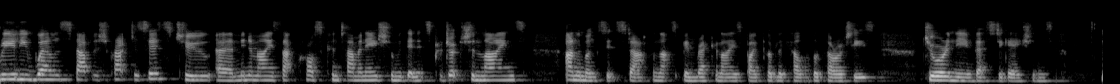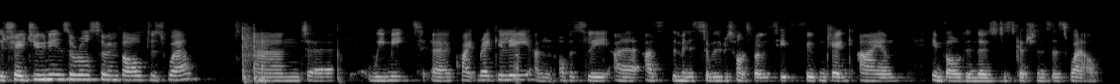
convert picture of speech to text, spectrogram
really well established practices to uh, minimise that cross contamination within its production lines and amongst its staff, and that's been recognised by public health authorities during the investigations. The trade unions are also involved as well and uh, we meet uh, quite regularly and obviously uh, as the Minister with responsibility for food and drink I am involved in those discussions as well.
